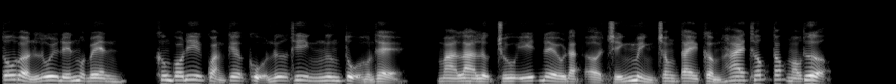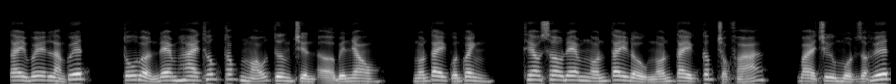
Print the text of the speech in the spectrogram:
Tô Bẩn lui đến một bên, không có đi quảng kia cụ nữ thi ngưng tụ hồn thể, mà là lực chú ý đều đặt ở chính mình trong tay cầm hai thốc tóc máu thượng. Tay vê làm quyết, Tô Bẩn đem hai thốc tóc máu tương truyền ở bên nhau, ngón tay cuốn quanh, theo sau đem ngón tay đầu ngón tay cấp chọc phá, bài trừ một giọt huyết,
